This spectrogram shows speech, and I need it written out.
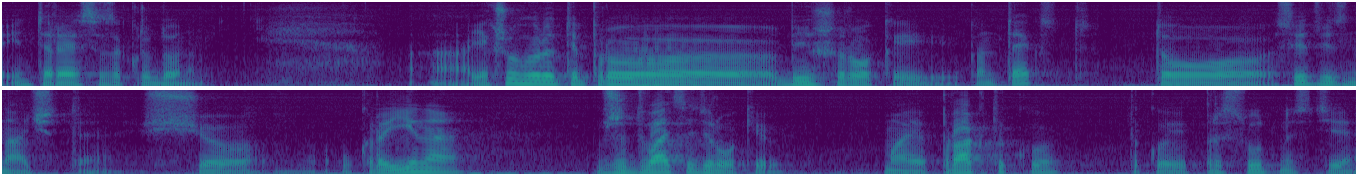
інтереси за кордоном. Якщо говорити про більш широкий контекст, то слід відзначити, що Україна вже 20 років має практику такої присутності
